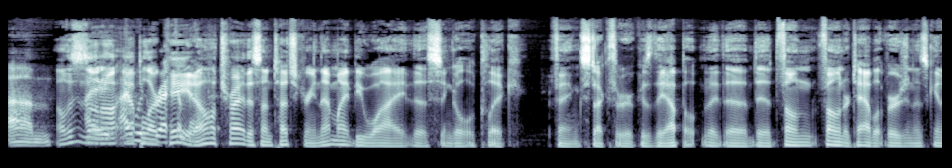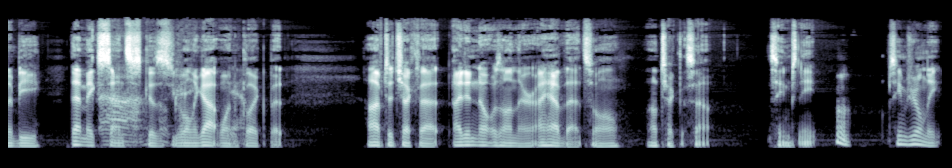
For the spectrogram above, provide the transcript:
um Oh, this is on I- I Apple would Arcade. I'll try this on touchscreen. That might be why the single click thing stuck through because the Apple the, the the phone phone or tablet version is going to be that makes sense because you've only got one Ah, Yeah. click. But I'll have to check that. I didn't know it was on there. I have that, so I'll I'll check this out. Seems neat. Hmm. Seems real neat.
